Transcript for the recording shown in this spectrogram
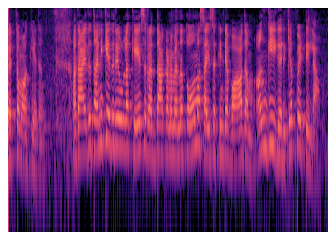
വ്യക്തമാക്കിയത്. അതായത് തനിക്കെതിരെയുള്ള കേസ് റദ്ദാക്കണമെന്ന തോമസ് ഐസക്കിന്റെ വാദം അംഗീകരിക്കപ്പെട്ടില്ല.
